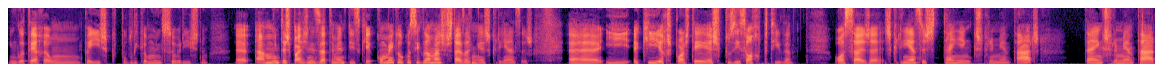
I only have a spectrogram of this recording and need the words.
Inglaterra é um país que publica muito sobre isto. Uh, há muitas páginas exatamente disso, que é como é que eu consigo dar mais vegetais às minhas crianças? Uh, e aqui a resposta é a exposição repetida. Ou seja, as crianças têm que experimentar têm que experimentar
